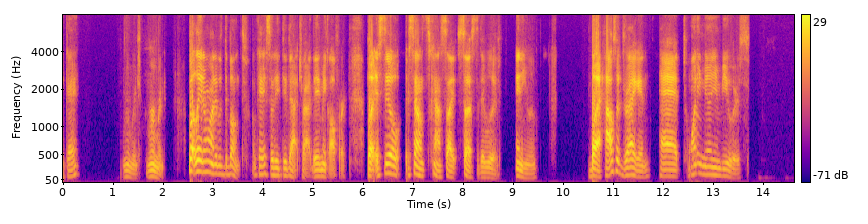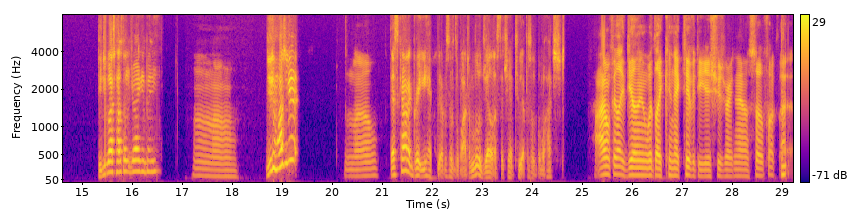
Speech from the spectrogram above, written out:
Okay, rumored, rumored. But later on, it was debunked. Okay, so they did not try. They didn't make offer. But it still it sounds kind of sus that they would. Anywho, but House of Dragon had 20 million viewers. Did you watch House of the Dragon, Benny? No, You didn't watch it yet? no. That's kind of great. You have two episodes to watch. I'm a little jealous that you have two episodes to watch. I don't feel like dealing with like connectivity issues right now. So fuck uh, that.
